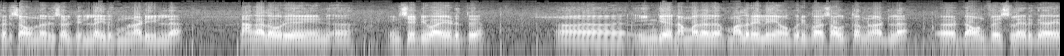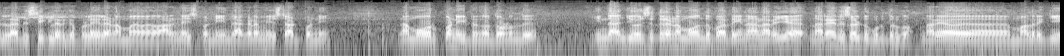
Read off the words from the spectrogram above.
பெருசாக ஒன்றும் ரிசல்ட் இல்லை. இதுக்கு முன்னாடி இல்லை. நாங்கள் அதை ஒரு இனிஷியேட்டிவாக எடுத்து இங்கே நம்ம மதுரையிலையும் குறிப்பாக சவுத் தமிழ்நாட்டில் டவுன் ஃபேஸில் இருக்க எல்லா டிஸ்ட்ரிக்டில் இருக்க பிள்ளைகளை நம்ம ஆர்கனைஸ் பண்ணி இந்த அகாடமியை ஸ்டார்ட் பண்ணி நம்ம ஒர்க் பண்ணிக்கிட்டு இருக்கோம் தொடர்ந்து. இந்த அஞ்சு வருஷத்தில் நம்ம வந்து பார்த்தீங்கன்னா நிறைய நிறைய ரிசல்ட்டு கொடுத்துருக்கோம். நிறையா மதுரைக்கு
